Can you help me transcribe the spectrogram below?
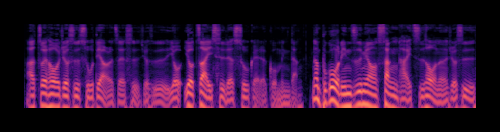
啊，最后就是输掉了，这次就是又又再一次的输给了国民党。那不过林之妙上台之后呢，就是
